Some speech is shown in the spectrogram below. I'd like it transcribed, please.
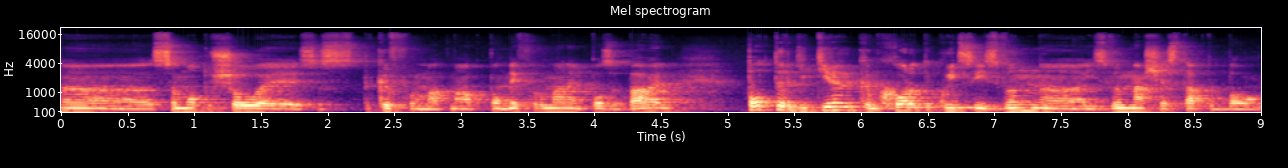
а, самото шоу е с такъв формат, малко по-неформален, по-забавен, по-таргетиран към хората, които са извън, извън нашия стартъп балон.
